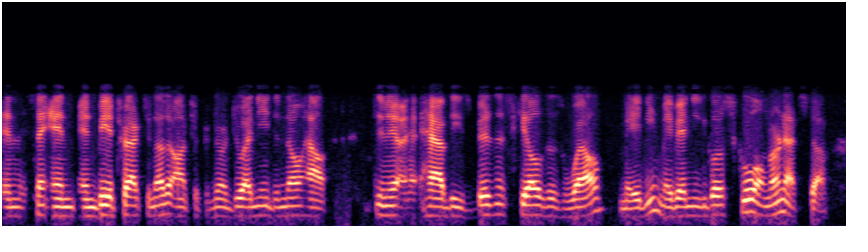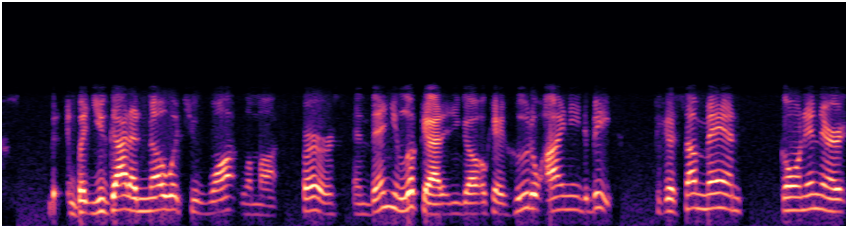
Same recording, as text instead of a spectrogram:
and and and be attracted to another entrepreneur, do I need to know how to have these business skills as well? Maybe maybe I need to go to school and learn that stuff. But, but you got to know what you want, Lamont, first, and then you look at it and you go, okay, who do I need to be? Because some man going in there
